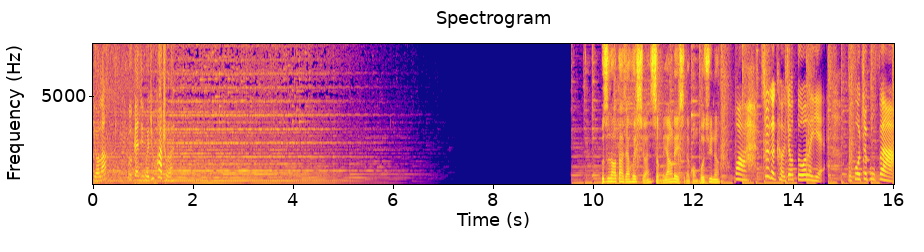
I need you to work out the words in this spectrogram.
有了，我赶紧回去画出来。不知道大家会喜欢什么样类型的广播剧呢？哇，这个可就多了耶。不过这部分啊，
